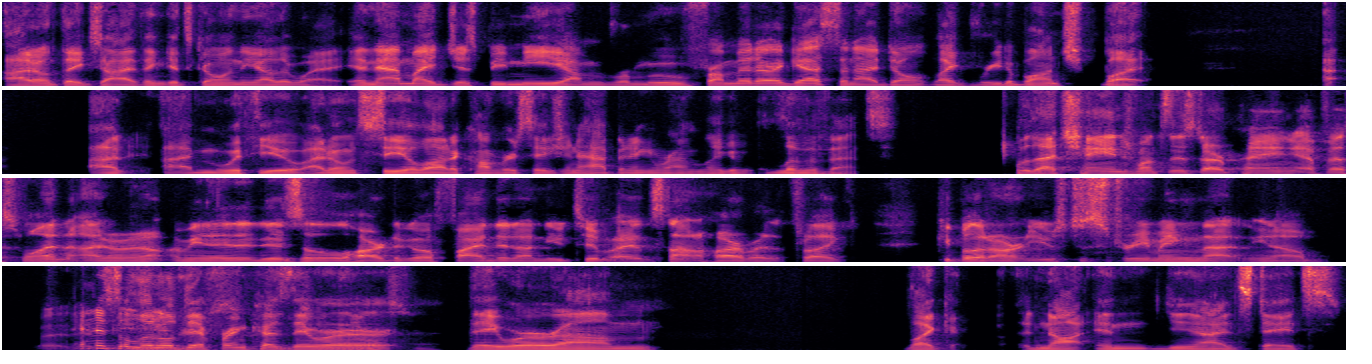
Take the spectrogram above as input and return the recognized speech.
I don't think so. I think it's going the other way. And that might just be me. I'm removed from it, I guess, and I don't like read a bunch, but I, I I'm with you. I don't see a lot of conversation happening around LIV, live events. Will that change once they start paying FS1? I don't know. I mean, it is a little hard to go find it on YouTube. It's not hard, but for like people that aren't used to streaming, not you know, and it's, a little different because they were they were um like not in the United States.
